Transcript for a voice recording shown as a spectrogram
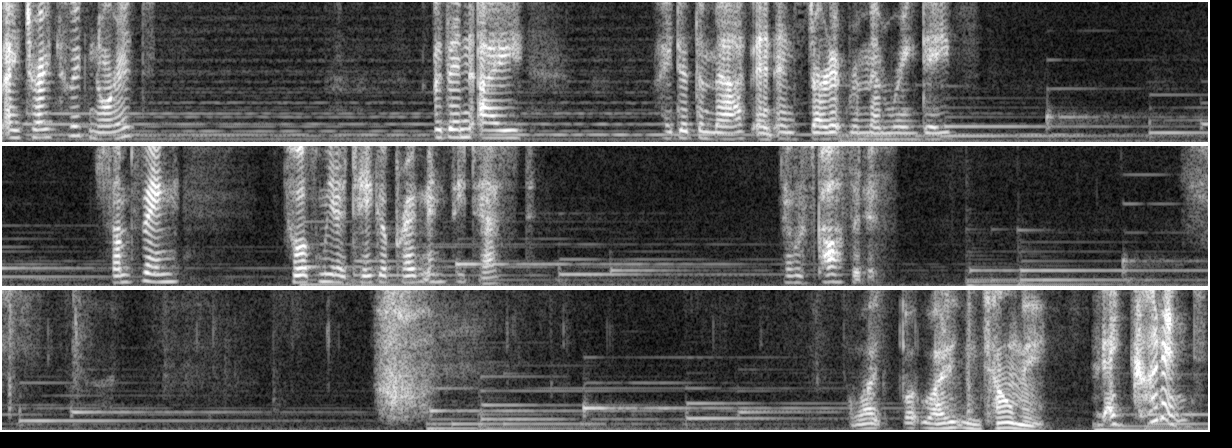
I tried to ignore it. But then I I did the math and, and started remembering dates. Something told me to take a pregnancy test. It was positive. Why, why, why didn't you tell me? I couldn't.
